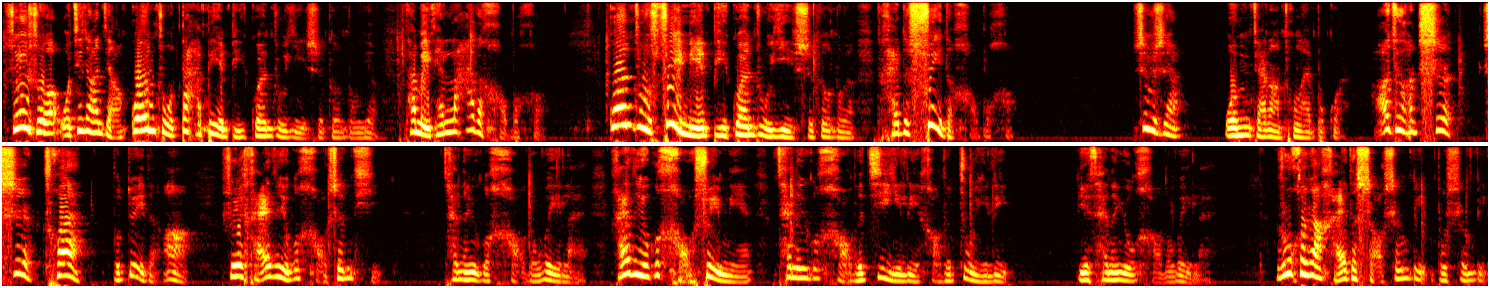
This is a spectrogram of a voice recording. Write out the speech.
所以说我经常讲，关注大便比关注饮食更重要。他每天拉的好不好？关注睡眠比关注饮食更重要。孩子睡得好不好？是不是啊？我们家长从来不管啊，就想吃吃穿，不对的啊。所以孩子有个好身体，才能有个好的未来。孩子有个好睡眠，才能有个好的记忆力、好的注意力。也才能有好的未来。如何让孩子少生病、不生病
